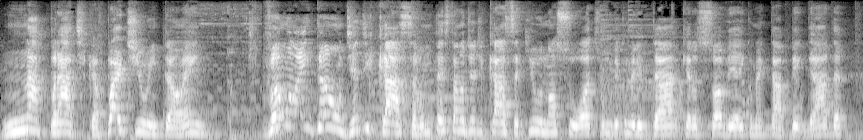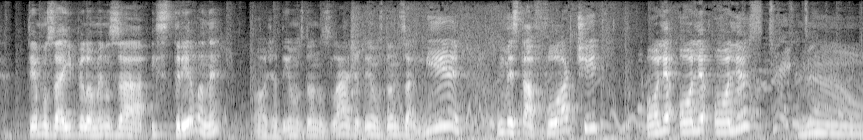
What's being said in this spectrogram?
na prática. Partiu então, hein? Vamos lá então, dia de caça. Vamos testar no dia de caça aqui o nosso Watts. Vamos ver como ele tá. Quero só ver aí como é que tá a pegada. Temos aí pelo menos a estrela, né? Ó, já dei uns danos lá, já dei uns danos ali. Vamos ver se tá forte. Olha, olha, olha. Hum.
